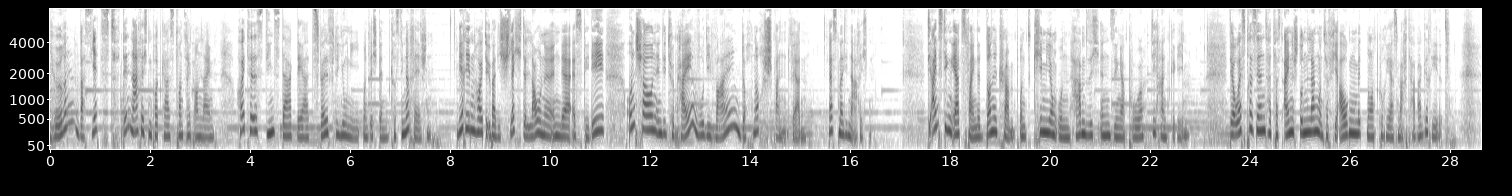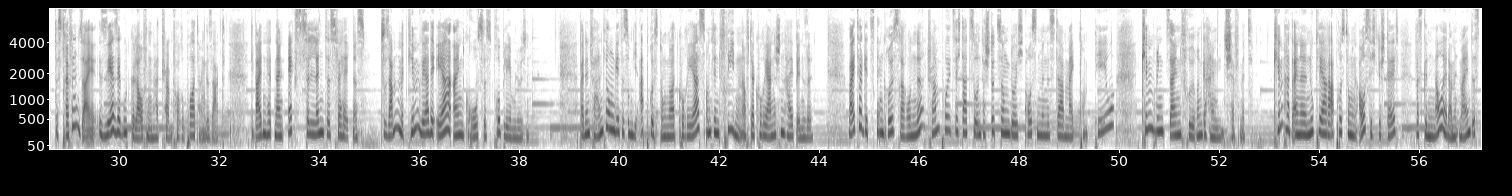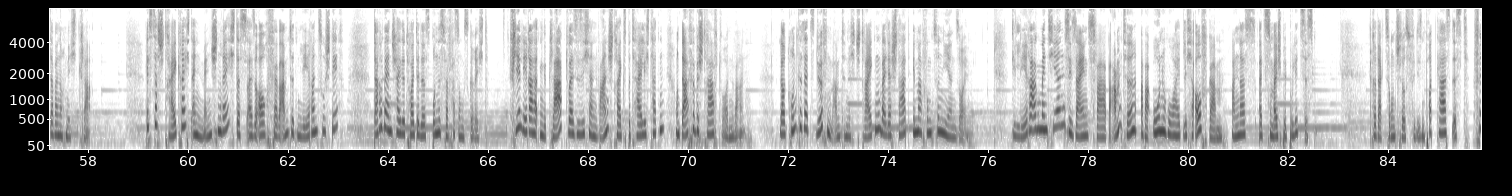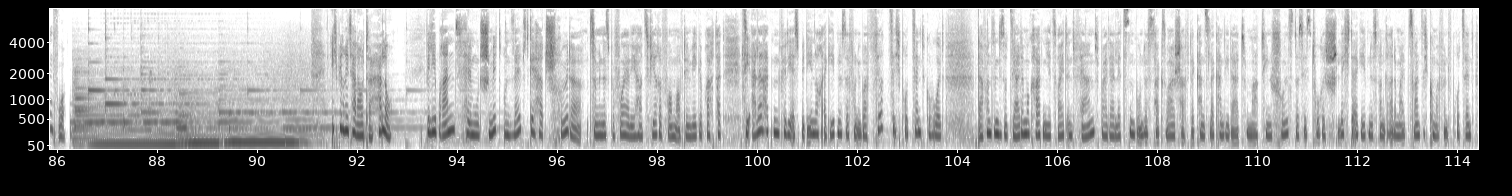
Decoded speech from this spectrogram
Sie hören Was jetzt? Den Nachrichtenpodcast von Zeit Online. Heute ist Dienstag, der 12. Juni und ich bin Christina Felschen. Wir reden heute über die schlechte Laune in der SPD und schauen in die Türkei, wo die Wahlen doch noch spannend werden. Erstmal die Nachrichten. Die einstigen Erzfeinde Donald Trump und Kim Jong-un haben sich in Singapur die Hand gegeben. Der US-Präsident hat fast eine Stunde lang unter vier Augen mit Nordkoreas Machthaber geredet. Das Treffen sei sehr, sehr gut gelaufen, hat Trump vor Reportern gesagt. Die beiden hätten ein exzellentes Verhältnis. Zusammen mit Kim werde er ein großes Problem lösen. Bei den Verhandlungen geht es um die Abrüstung Nordkoreas und den Frieden auf der koreanischen Halbinsel. Weiter geht's in größerer Runde. Trump holt sich dazu Unterstützung durch Außenminister Mike Pompeo. Kim bringt seinen früheren Geheimdienstchef mit. Kim hat eine nukleare Abrüstung in Aussicht gestellt. Was genau er damit meint, ist aber noch nicht klar. Ist das Streikrecht ein Menschenrecht, das also auch verbeamteten Lehrern zusteht? Darüber entscheidet heute das Bundesverfassungsgericht. Vier Lehrer hatten geklagt, weil sie sich an Warnstreiks beteiligt hatten und dafür bestraft worden waren. Laut Grundgesetz dürfen Beamte nicht streiken, weil der Staat immer funktionieren soll. Die Lehrer argumentieren, sie seien zwar Beamte, aber ohne hoheitliche Aufgaben, anders als zum Beispiel Polizisten. Redaktionsschluss für diesen Podcast ist 5 Uhr. Ich bin Rita Lauter. Hallo. Willy Brandt, Helmut Schmidt und selbst Gerhard Schröder, zumindest bevor er die Hartz-IV-Reform auf den Weg gebracht hat, sie alle hatten für die SPD noch Ergebnisse von über 40 Prozent geholt. Davon sind die Sozialdemokraten jetzt weit entfernt. Bei der letzten Bundestagswahl schaffte Kanzlerkandidat Martin Schulz das historisch schlechte Ergebnis von gerade mal 20,5 Prozent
